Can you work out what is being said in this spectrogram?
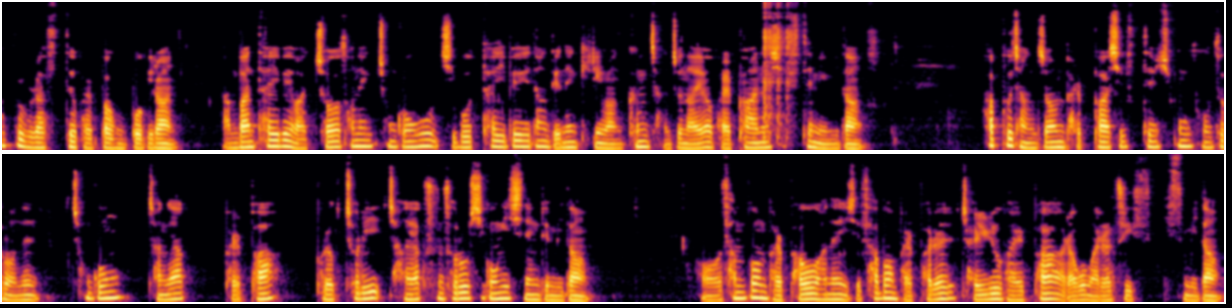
하프블라스트 발파 공법이란 안반 타입에 맞춰 선행 천공 후 지보 타입에 해당되는 길이만큼 장전하여 발파하는 시스템입니다. 하프 장전 발파 시스템 시공 순서로는 천공, 장약, 발파, 버력 처리, 장약 순서로 시공이 진행됩니다. 어, 3번 발파 후 하는 이제 4번 발파를 잔류 발파라고 말할 수 있, 있습니다.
